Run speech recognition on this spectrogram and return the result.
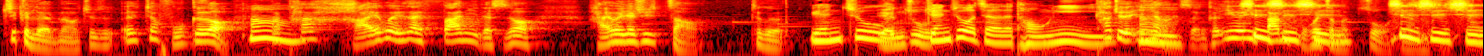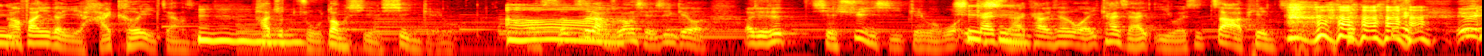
这个人哦，就是哎叫福哥哦，哦，那他还会在翻译的时候，还会再去找这个原著原著。原作者的同意，他觉得印象很深刻，嗯、因为一般不会这么做，是是是，然后翻译的也还可以这样子，嗯嗯嗯，他就主动写信给我，哦，社长主动写信给我，而且是写讯息给我，我一开始还开玩笑说，我一开始还以为是诈骗集团，因为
